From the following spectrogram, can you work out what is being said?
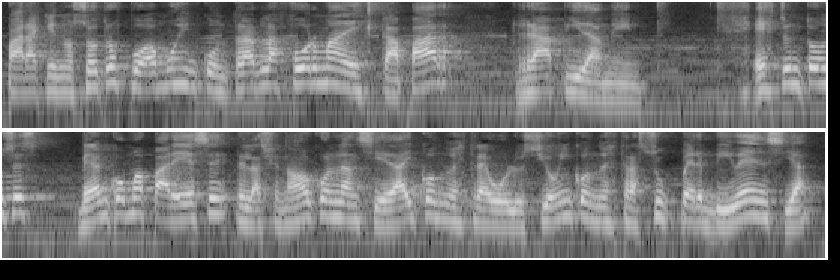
para que nosotros podamos encontrar la forma de escapar rápidamente. Esto entonces, vean cómo aparece relacionado con la ansiedad y con nuestra evolución y con nuestra supervivencia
